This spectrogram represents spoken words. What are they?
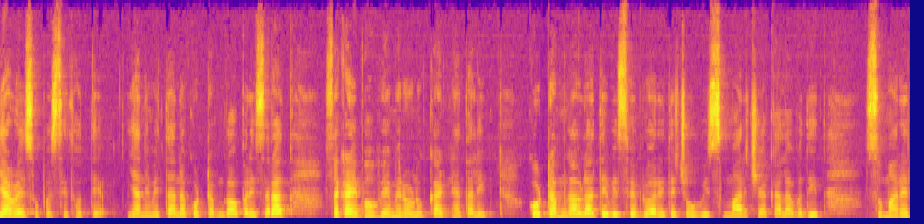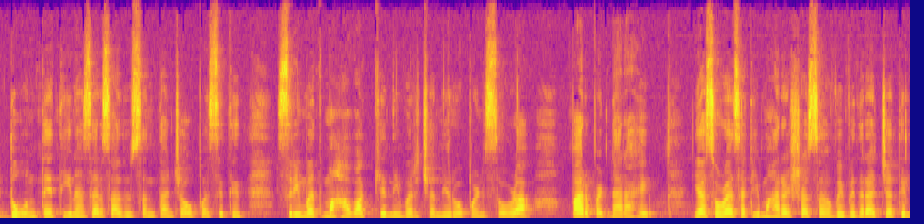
यावेळेस उपस्थित होते. या निमित्तानं कोटमगाव परिसरात सकाळी भव्य मिरवणूक काढण्यात आली. कोटमगावला तेवीस फेब्रुवारी ते चोवीस मार्च या कालावधीत सुमारे दोन ते तीन हजार साधू संतांच्या उपस्थितीत श्रीमद महावाक्य निवर्चन निरोपण सोहळा पार पडणार आहे. या सोहळ्यासाठी महाराष्ट्रासह विविध राज्यातील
